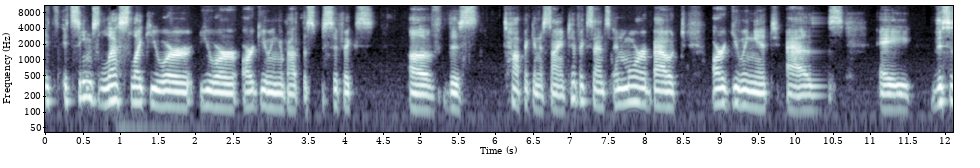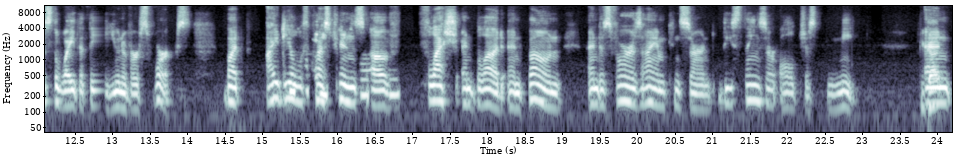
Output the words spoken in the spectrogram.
it, it seems less like you are you are arguing about the specifics of this topic in a scientific sense and more about arguing it as a this is the way that the universe works. But i deal with questions of flesh and blood and bone and as far as i am concerned these things are all just meat got- and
